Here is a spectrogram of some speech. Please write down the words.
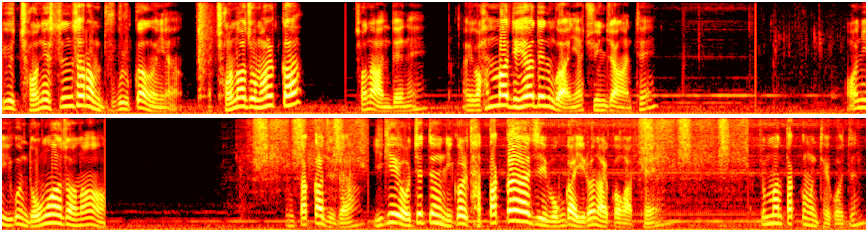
이거 전에 쓴 사람 누굴까 그냥 전화 좀 할까? 전화 안 되네 아, 이거 한마디 해야 되는 거 아니야? 주인장한테? 아니, 이건 너무하잖아. 좀 닦아주자. 이게 어쨌든 이걸 다 닦아야지 뭔가 일어날 것 같아. 좀만 닦으면 되거든?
